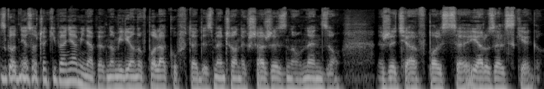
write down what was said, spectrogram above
zgodnie z oczekiwaniami na pewno milionów Polaków wtedy zmęczonych szarzyzną, nędzą życia w Polsce Jaruzelskiego.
